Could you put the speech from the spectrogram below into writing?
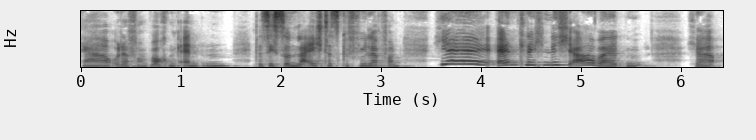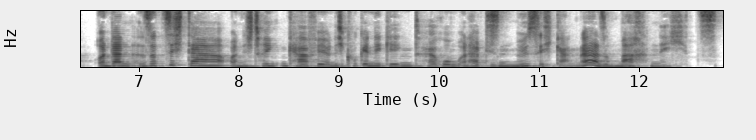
ja, oder vom Wochenenden, dass ich so ein leichtes Gefühl habe von, yay, endlich nicht arbeiten. Ja, und dann sitze ich da und ich trinke einen Kaffee und ich gucke in die Gegend herum und habe diesen Müßiggang, ne? also mach nichts.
